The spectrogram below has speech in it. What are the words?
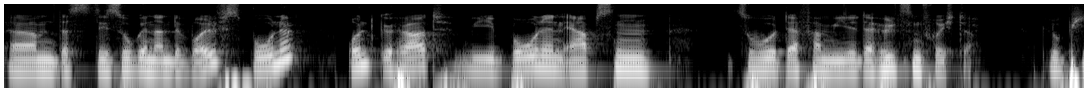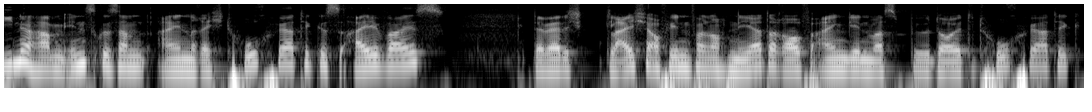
Ähm, das ist die sogenannte Wolfsbohne und gehört wie Bohnen, Erbsen zu der Familie der Hülsenfrüchte. Lupine haben insgesamt ein recht hochwertiges Eiweiß. Da werde ich gleich auf jeden Fall noch näher darauf eingehen, was bedeutet hochwertig.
